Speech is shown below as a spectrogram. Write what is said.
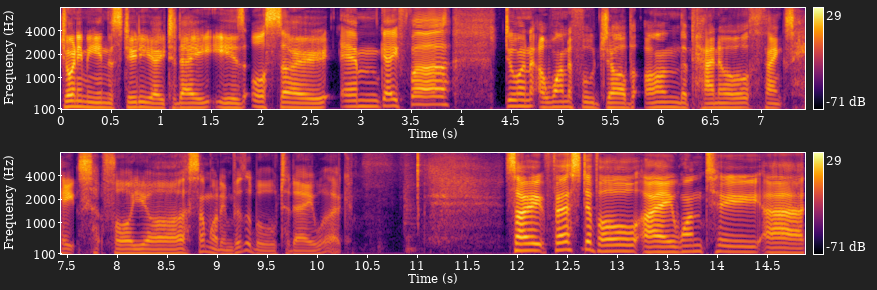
Joining me in the studio today is also M. Gafer, doing a wonderful job on the panel. Thanks heaps for your somewhat invisible today work. So, first of all, I want to uh,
